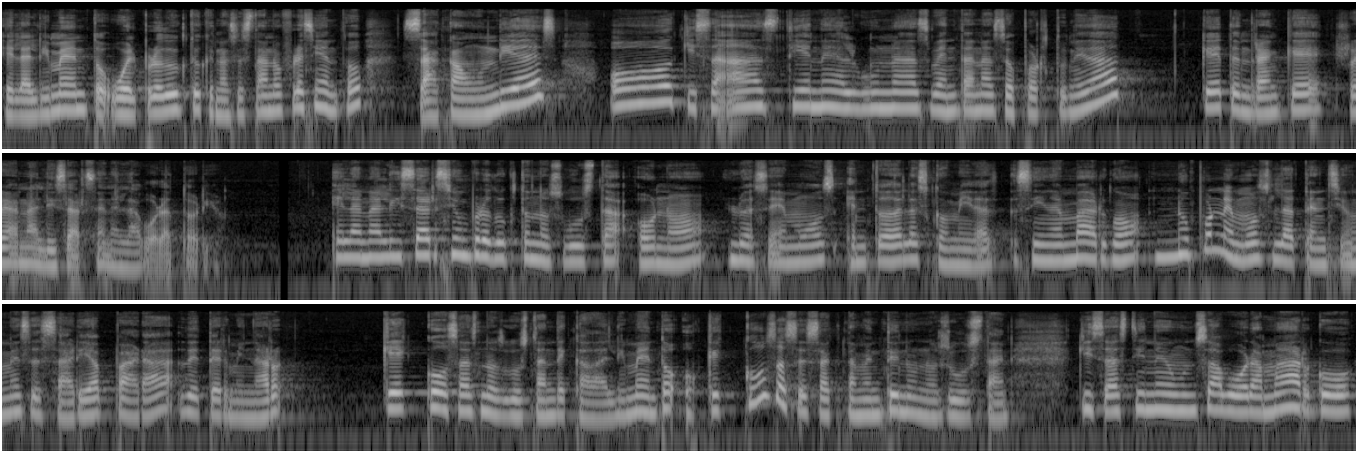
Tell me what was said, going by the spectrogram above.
el alimento o el producto que nos están ofreciendo saca un 10 o quizás tiene algunas ventanas de oportunidad tendrán que reanalizarse en el laboratorio. El analizar si un producto nos gusta o no lo hacemos en todas las comidas, sin embargo, no ponemos la atención necesaria para determinar qué cosas nos gustan de cada alimento o qué cosas exactamente no nos gustan. Quizás tiene un sabor amargo,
